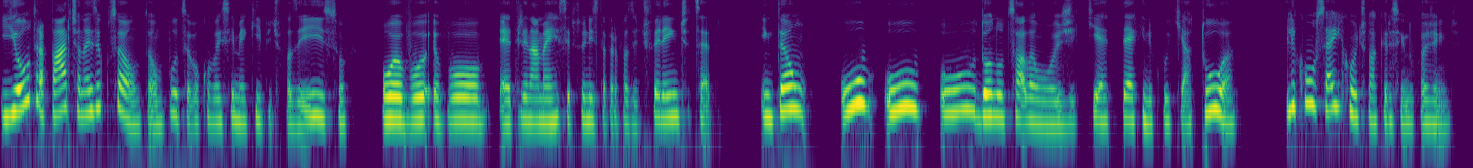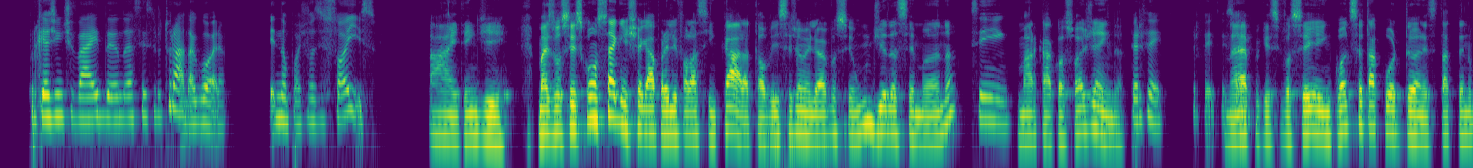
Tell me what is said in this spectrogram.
E outra parte é na execução. Então, putz, eu vou convencer minha equipe de fazer isso, ou eu vou, eu vou é, treinar minha recepcionista para fazer diferente, etc. Então, o, o, o dono do salão hoje, que é técnico e que atua, ele consegue continuar crescendo com a gente. Porque a gente vai dando essa estruturada. Agora, não pode fazer só isso. Ah, entendi. Mas vocês conseguem chegar pra ele e falar assim, cara, talvez seja melhor você um dia da semana Sim, marcar com a sua agenda. perfeito. Perfeito. é né? Porque se você, enquanto você tá cortando, você tá tendo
